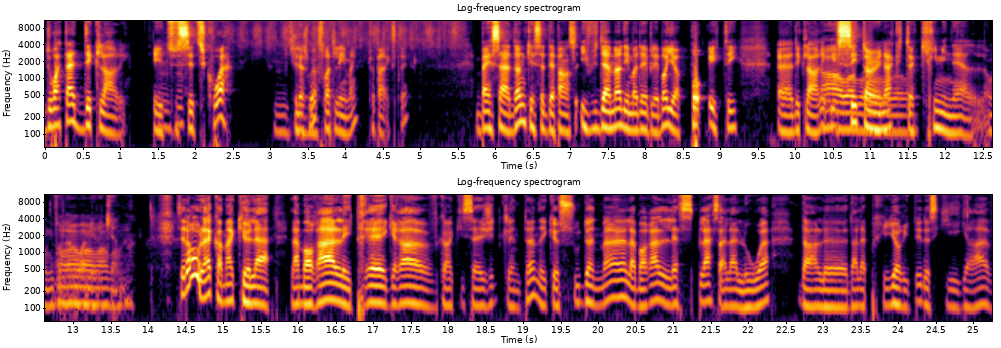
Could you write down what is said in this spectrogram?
doit être déclarée. Et tu Mhm. sais-tu quoi? Puis là, je me frotte les mains, je fais par exprès. Ben, ça donne que cette dépense, évidemment, des modèles Playboy, il n'a pas été euh, déclaré. Ah, et ouais, c'est ouais, un ouais, acte criminel au niveau de la Ouais, loi américaine. C'est drôle, hein, comment que la, la morale est très grave quand il s'agit de Clinton et que soudainement, la morale laisse place à la loi dans, le, dans la priorité de ce qui est grave.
